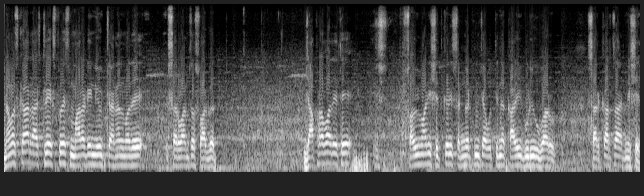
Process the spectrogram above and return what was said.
नमस्कार राष्ट्रीय एक्सप्रेस मराठी न्यूज चॅनलमध्ये सर्वांचं स्वागत. जाफराबाद येथे स्वाभिमानी शेतकरी संघटनेच्या वतीनं काळी गुढी उभारून सरकारचा निषेध.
